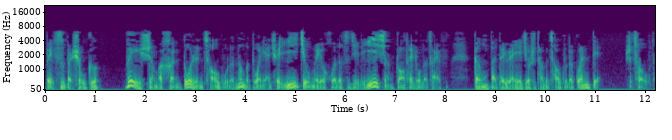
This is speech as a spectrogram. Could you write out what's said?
被资本收割。为什么很多人炒股了那么多年，却依旧没有获得自己理想状态中的财富？根本的原因就是他们炒股的观点是错误的。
